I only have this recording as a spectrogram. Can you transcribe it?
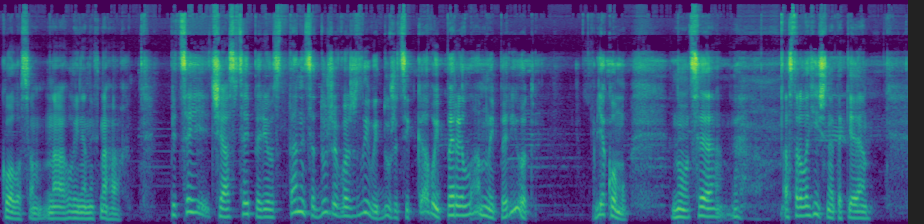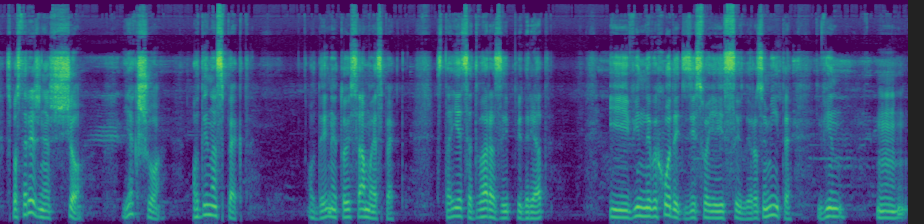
колосом на глиняних ногах. Під цей час, в цей період, станеться дуже важливий, дуже цікавий переламний період, в якому ну, це е, астрологічне таке спостереження, що якщо один аспект, один і той самий аспект, стається два рази підряд, і він не виходить зі своєї сили, розумієте? Він м,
